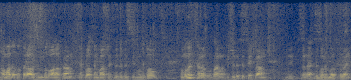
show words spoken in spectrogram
Громада постаралася, збудувала храм. Ми просимо ваших святительських молитов помолитися разом з нами, освятити цей храм і принести Боже благословення.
